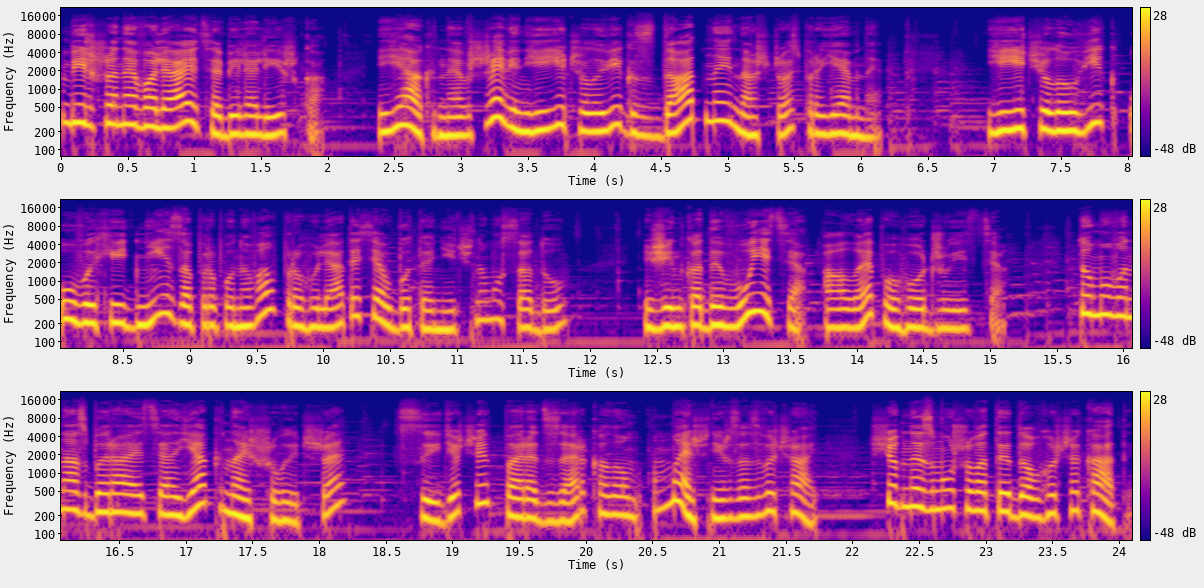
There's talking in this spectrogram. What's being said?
більше не валяються біля ліжка. Як невже він її чоловік здатний на щось приємне? Її чоловік у вихідні запропонував прогулятися в ботанічному саду. Жінка дивується, але погоджується. Тому вона збирається якнайшвидше, сидячи перед зеркалом менш ніж зазвичай, щоб не змушувати довго чекати.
